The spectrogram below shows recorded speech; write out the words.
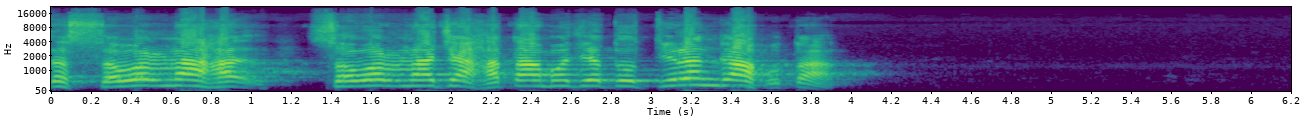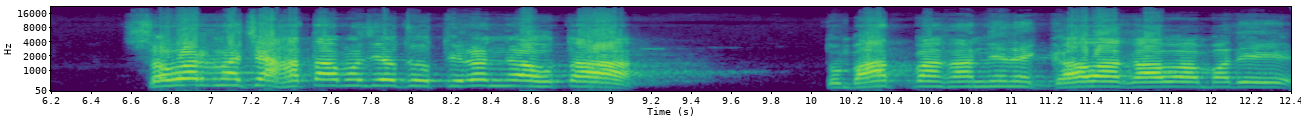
तर सवर्ण हा सवर्णाच्या हातामध्ये तो तिरंगा होता. सवर्णाच्या हातामध्ये जो तिरंगा होता तो महात्मा गांधीने गावागावामध्ये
